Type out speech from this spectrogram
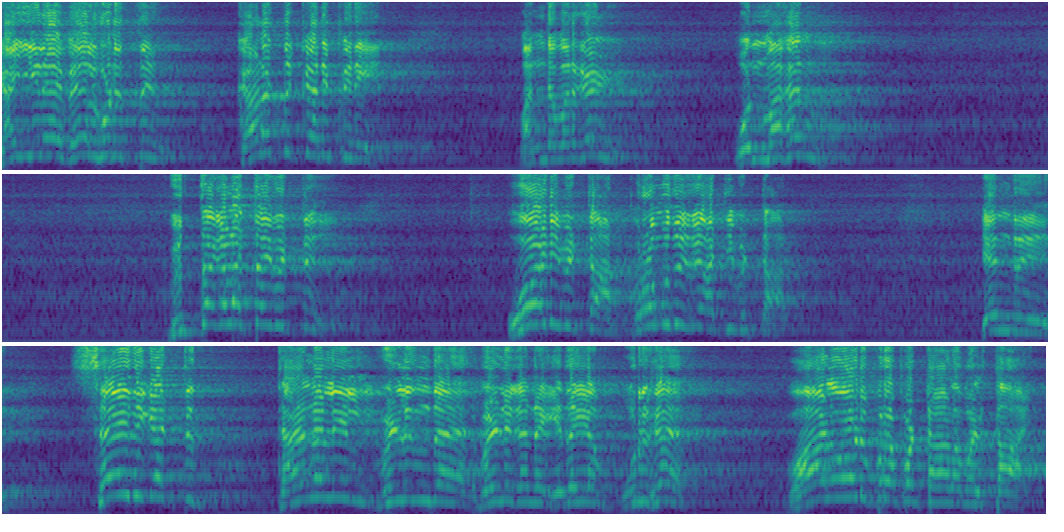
கையிலே வேல் கொடுத்து களத்துக்கு அனுப்பினேன். வந்தவர்கள் உன் மகன் யுத்த களத்தை விட்டு ஓடிவிட்டான் புறமுதுகு காட்டி விட்டான் என்று செய்தி கேட்டு தணலில் விழுந்த மெழுகன இதயம் உருக வாளோடு புறப்பட்டாள் அவள் தாய்.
